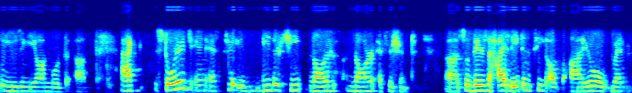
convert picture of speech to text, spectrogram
to using Eon mode. Uh, act, storage in S3 is neither cheap nor, nor efficient. Uh, so there's a high latency of I.O. when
